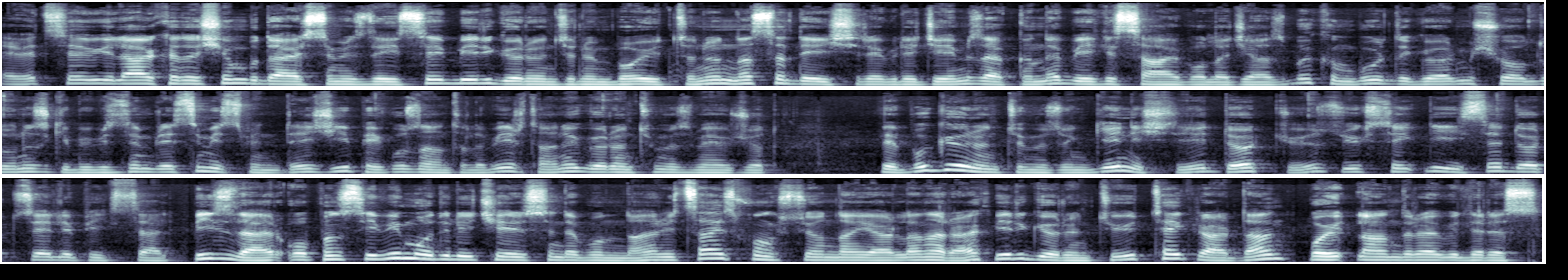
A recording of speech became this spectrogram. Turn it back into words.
Evet sevgili arkadaşım bu dersimizde ise bir görüntünün boyutunu nasıl değiştirebileceğimiz hakkında bilgi sahibi olacağız. Bakın burada görmüş olduğunuz gibi bizim resim isminde JPEG uzantılı bir tane görüntümüz mevcut. Ve bu görüntümüzün genişliği 400, yüksekliği ise 450 piksel. Bizler OpenCV modülü içerisinde bulunan resize fonksiyonundan yararlanarak bir görüntüyü tekrardan boyutlandırabiliriz.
